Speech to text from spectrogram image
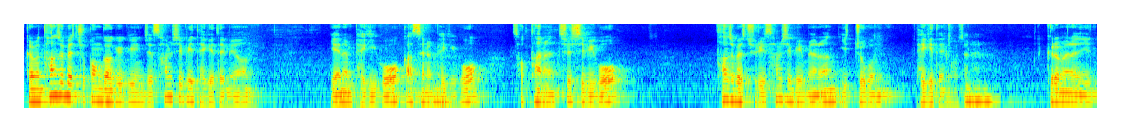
그러면 탄소 배출권 가격이 이제 30이 되게 되면 얘는 100이고 가스는 100이고 석탄은 70이고 탄소 배출이 30이면은 이쪽은 100이 된 거잖아요. 그러면은 이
